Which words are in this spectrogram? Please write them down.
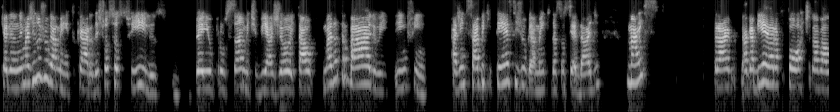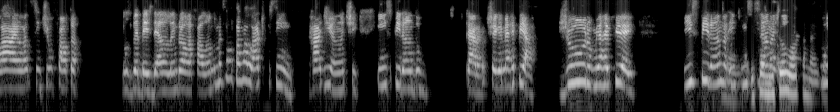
querendo, imagina o julgamento, cara, deixou seus filhos, veio para o Summit, viajou e tal, mas é trabalho, e, enfim, a gente sabe que tem esse julgamento da sociedade, mas pra, a Gabi era forte, estava lá, ela sentiu falta dos bebês dela, eu lembro ela falando, mas ela estava lá, tipo assim, radiante inspirando. Cara, cheguei a me arrepiar. Juro, me arrepiei. Inspirando, é, inspirando isso é muito louco mesmo.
